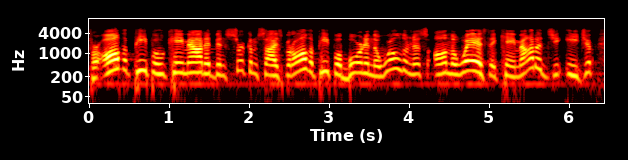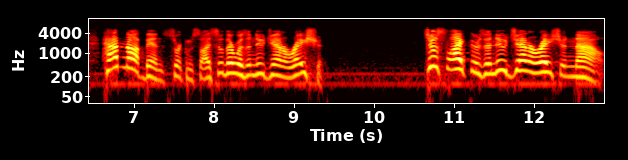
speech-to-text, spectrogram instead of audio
For all the people who came out had been circumcised, but all the people born in the wilderness on the way as they came out of Egypt had not been circumcised. So there was a new generation. Just like there's a new generation now.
